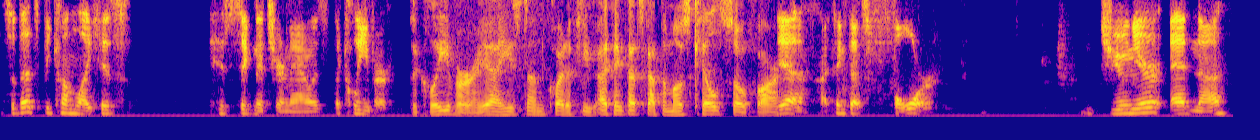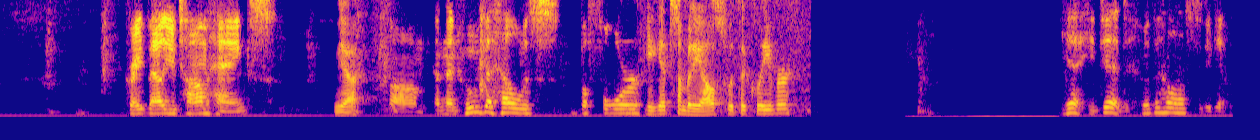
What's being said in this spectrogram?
So that's become like his his signature now is the cleaver. The cleaver. Yeah, he's done quite a few. I think that's got the most kills so far. Yeah, I think that's four. Junior, Edna, Great Value Tom Hanks, Yeah. um, and then who the hell was before? He get somebody else with the cleaver. Yeah, he did. Who the hell else did he get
